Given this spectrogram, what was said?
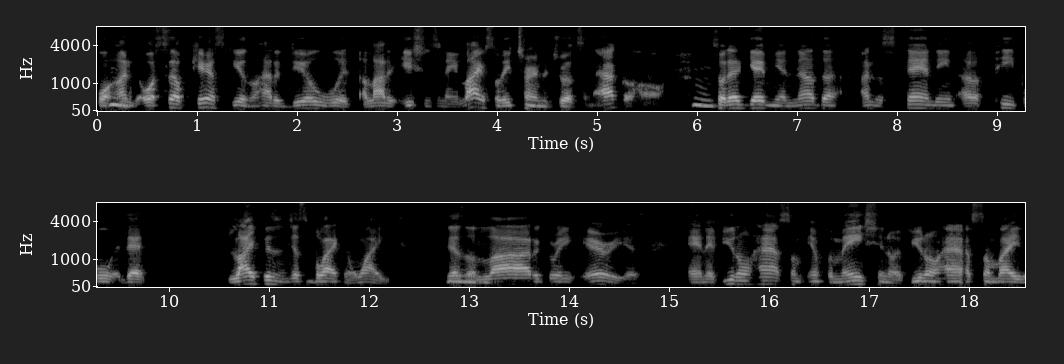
or Hmm. un- or self care skills on how to deal with a lot of issues in their life, so they turn to drugs and alcohol. Hmm. So that gave me another understanding of people that life isn't just black and white. There's a Mhm. lot of gray areas, and if you don't have some information or if you don't have somebody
